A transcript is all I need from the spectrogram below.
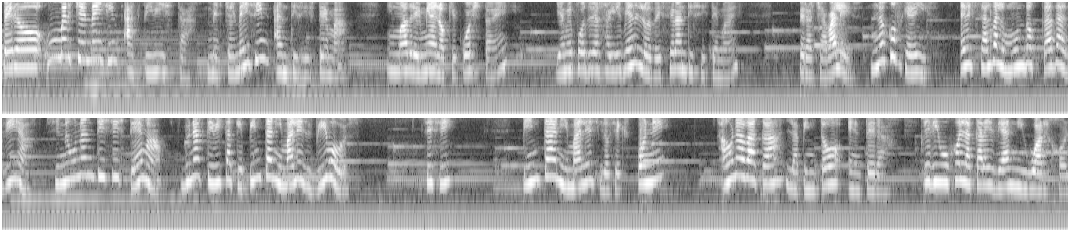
pero un merchandising activista, merchandising antisistema. Y madre mía lo que cuesta, ¿eh? Ya me podría salir bien lo de ser antisistema, ¿eh? Pero chavales, no juzguéis. Él salva el mundo cada día, siendo un antisistema y un activista que pinta animales vivos. Sí, sí, pinta animales y los expone. A una vaca la pintó entera. Le dibujó la cara de Andy Warhol.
